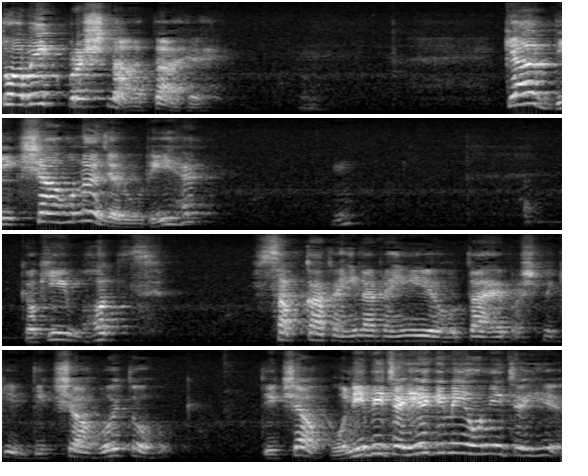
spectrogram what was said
तो अब एक प्रश्न आता है, क्या दीक्षा होना ज़रूरी है? क्योंकि बहुत सबका कहीं ना कहीं ये होता है प्रश्न की दीक्षा हो तो हो, दीक्षा होनी भी चाहिए कि नहीं होनी चाहिए?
